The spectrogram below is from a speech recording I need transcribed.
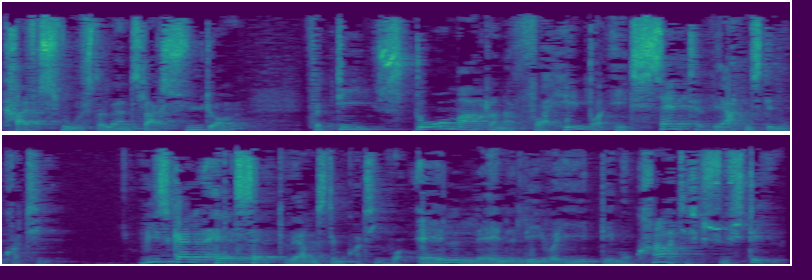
kræftsvulst eller en slags sygdom, fordi stormagterne forhindrer et sandt verdensdemokrati. Vi skal have et sandt verdensdemokrati, hvor alle lande lever i et demokratisk system.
